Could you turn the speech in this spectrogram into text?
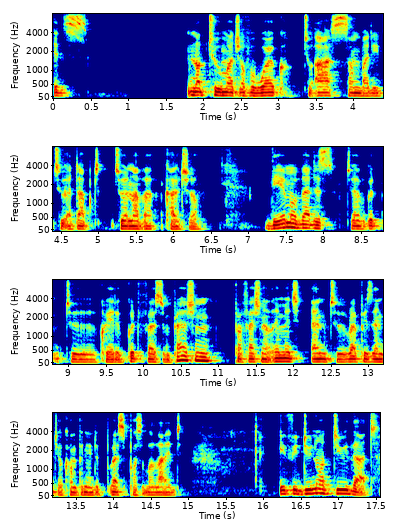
it's not too much of a work to ask somebody to adapt to another culture. The aim of that is to have good to create a good first impression, professional image, and to represent your company in the best possible light. If you do not do that,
